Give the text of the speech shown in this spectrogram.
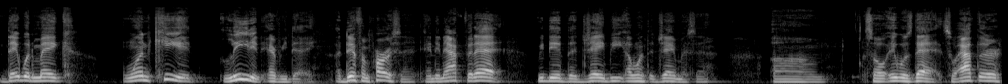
they would make one kid lead it every day, a different person. And then after that, we did the JB. I went to Jameson. Um, so it was that. So after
